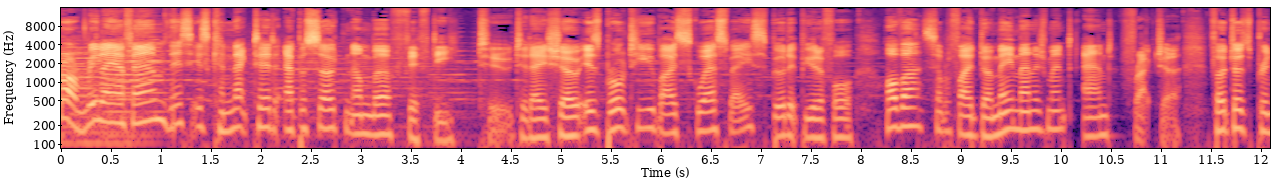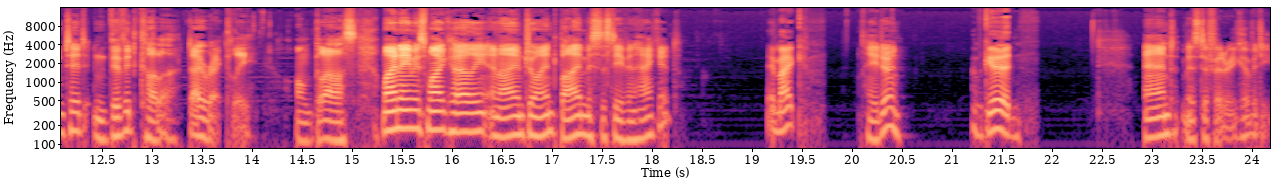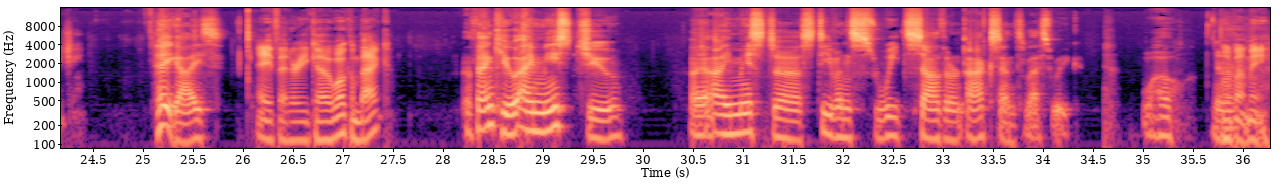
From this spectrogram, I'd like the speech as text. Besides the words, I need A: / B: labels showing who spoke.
A: From Relay FM, this is Connected episode number 52. Today's show is brought to you by Squarespace, Build It Beautiful, Hover, Simplified Domain Management, and Fracture. Photos printed in vivid color directly on glass. My name is Myke Hurley, and I am joined by Mr. Stephen Hackett.
B: Hey, Myke.
A: How you doing?
B: I'm good.
A: And Mr. Federico Viticci.
C: Hey guys.
A: Hey, Federico. Welcome back.
C: Thank you. I missed you. I, I missed uh, Stephen's sweet southern accent last week.
B: Whoa.
C: You
A: What
C: know?
A: about me?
